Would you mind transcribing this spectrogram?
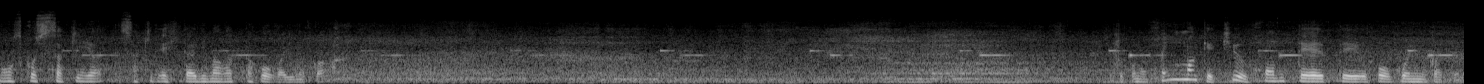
もう少し先や先で左に曲がった方がいいのかこの本間家旧本邸っていう方向に向かってね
